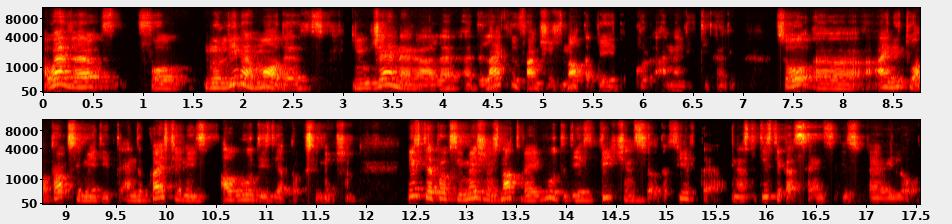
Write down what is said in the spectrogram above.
However, for nonlinear models in general uh, the likelihood function is not available analytically. So I need to approximate it and the question is how good is the approximation? If the approximation is not very good, the efficiency of the filter in a statistical sense is very low.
